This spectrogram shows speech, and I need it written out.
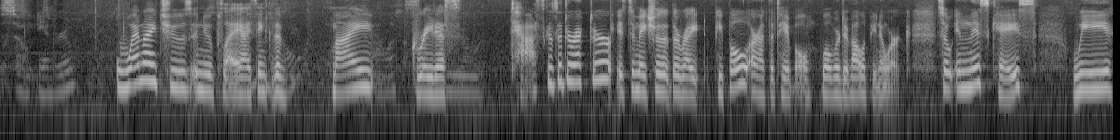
So, Andrew? When I choose a new play, I think the my greatest task as a director is to make sure that the right people are at the table while we're developing a work. So in this case, we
